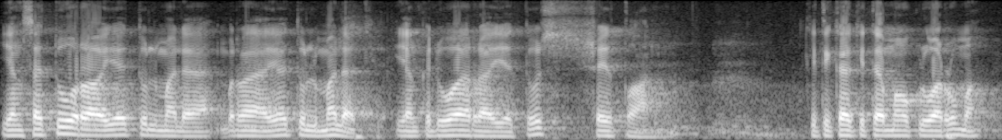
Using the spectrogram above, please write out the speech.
Yang satu rayatul malak rayatul malak. Yang kedua rayatus syaitan. Ketika kita mau keluar rumah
